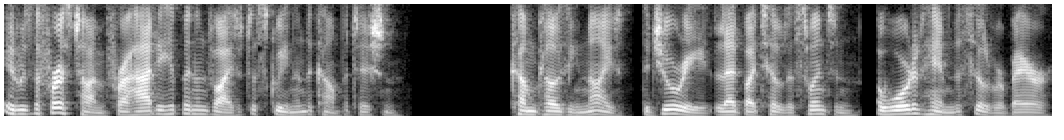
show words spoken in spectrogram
It was the first time Farhadi had been invited to screen in the competition. Come closing night, the jury, led by Tilda Swinton, awarded him the Silver Bear.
